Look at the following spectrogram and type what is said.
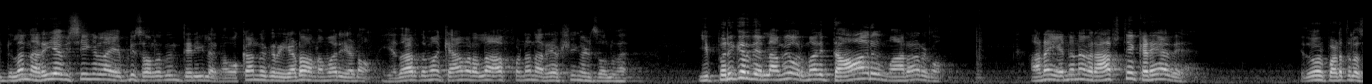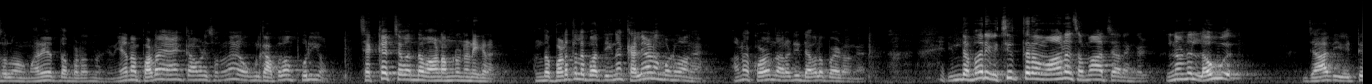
இதெல்லாம் நிறைய விஷயங்கள் நான் எப்படி சொல்கிறதுன்னு தெரியல. நான் உட்காந்துருக்கிற இடம் அந்த மாதிரி இடம். யதார்த்தமாக கேமராலாம் ஆஃப் பண்ணால் நிறைய விஷயங்கள் சொல்லுவேன். இப்போ இருக்கிறது எல்லாமே ஒரு மாதிரி தாறு மாறாக இருக்கும். ஆனால் என்னென்ன வேறு ஆப்ஷனே கிடையாது. ஏதோ ஒரு படத்தில் சொல்லுவாங்க மரியத்தம் படம்னு ஏன்னா படம் ஏன் காமெடி சொன்னால் உங்களுக்கு அப்போ தான் புரியும். செக்கச்சவந்த வானம்னு நினைக்கிறேன். அந்த படத்தில் பார்த்தீங்கன்னா கல்யாணம் பண்ணுவாங்க. ஆனால் குழந்தை ஆல்ரெடி டெவலப் ஆகிடுவாங்க இந்த மாதிரி விசித்திரமான சமாச்சாரங்கள். இன்னொன்று லவ் ஜாதி விட்டு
